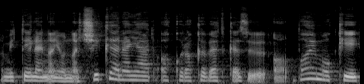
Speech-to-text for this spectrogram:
ami tényleg nagyon nagy sikerre járt, akkor a következő a Bajmoki,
